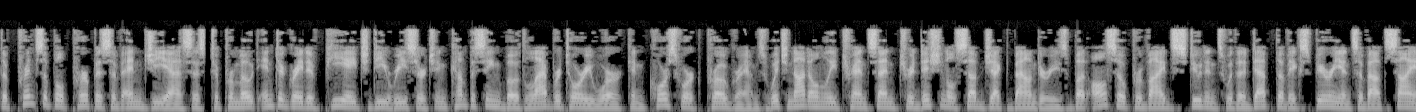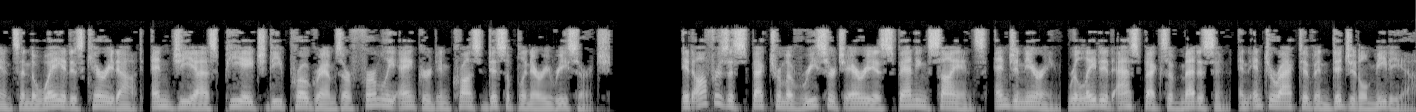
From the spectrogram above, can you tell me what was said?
The principal purpose of NGS is to promote integrative PhD research encompassing both laboratory work and coursework programs which not only transcend traditional subject boundaries but also provides students with a depth of experience about science and the way it is carried out. NGS PhD programs are firmly anchored in cross-disciplinary research. It offers a spectrum of research areas spanning science, engineering, related aspects of medicine, and interactive and digital media.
